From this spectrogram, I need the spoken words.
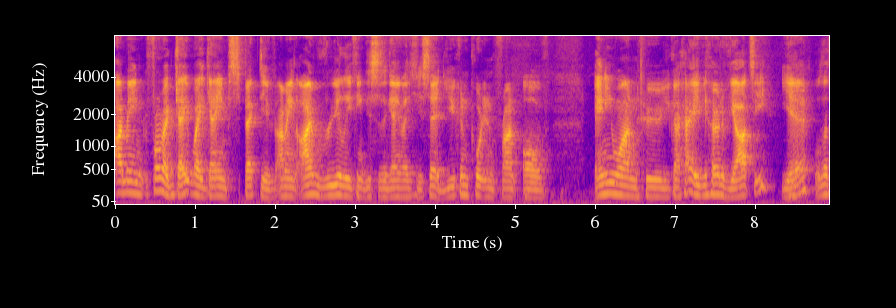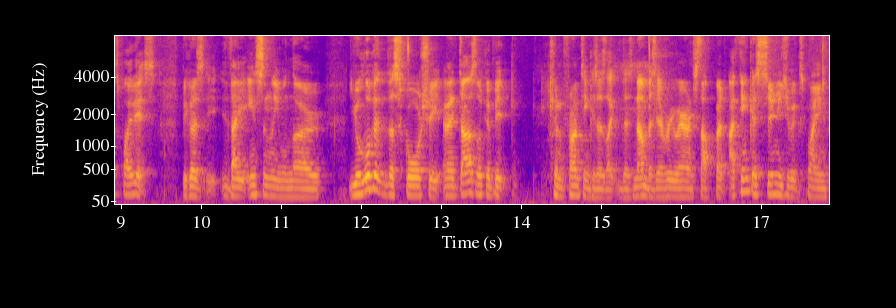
I mean, from a gateway game perspective, I mean, I really think this is a game, like you said, you can put in front of anyone who you go, hey, have you heard of Yahtzee? Yeah, mm. well, let's play this because they instantly will know. You'll look at the score sheet, and it does look a bit confronting because there's like there's numbers everywhere and stuff. But I think as soon as you explain,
